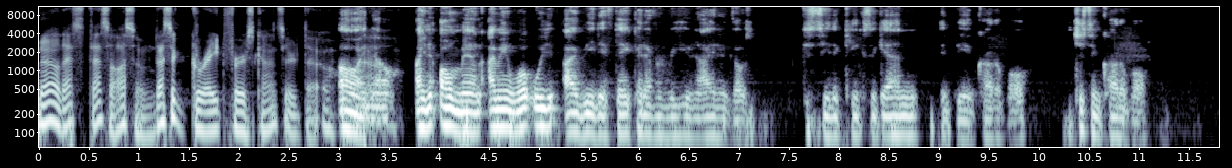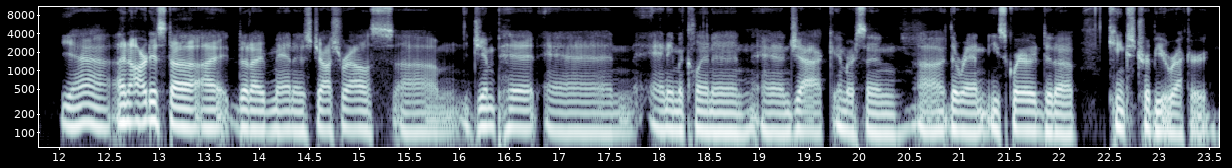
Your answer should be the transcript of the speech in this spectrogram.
No, that's that's awesome. That's a great first concert though. Oh, I know. I know. Oh man. I mean, what would I mean if they could ever reunite and go to see the Kinks again? It'd be incredible. Just incredible. Yeah, an artist uh, I that I managed, Josh Rouse, um, Jim Pitt, and Annie McLennan and Jack Emerson. Uh, that ran E Squared did a Kinks tribute record,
